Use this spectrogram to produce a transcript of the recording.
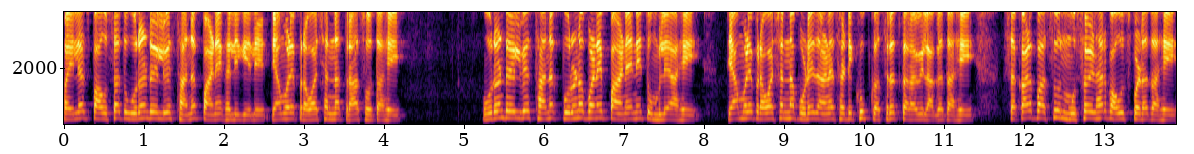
पहिल्याच पावसात उरण रेल्वे स्थानक पाण्याखाली गेले. त्यामुळे प्रवाशांना त्रास होत आहे. उरण रेल्वे स्थानक पूर्णपणे पाण्याने तुंबले आहे. त्यामुळे प्रवाशांना पुढे जाण्यासाठी खूप कसरत करावी लागत आहे. सकाळपासून मुसळधार पाऊस पडत आहे.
